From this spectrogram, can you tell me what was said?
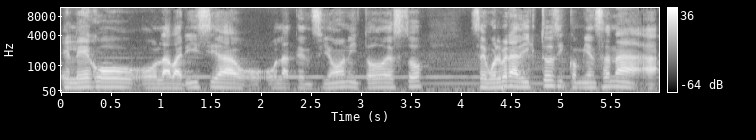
el ego o la avaricia o, la tensión y todo esto se vuelven adictos y comienzan a,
